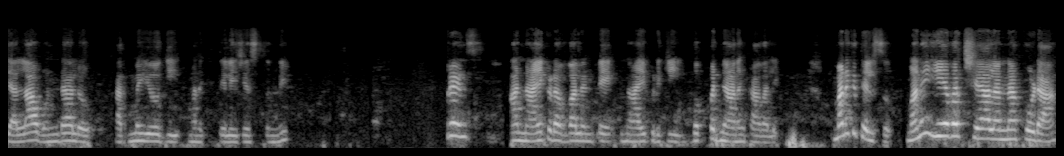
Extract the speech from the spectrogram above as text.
ఎలా ఉండాలో కర్మయోగి మనకి తెలియజేస్తుంది. ఫ్రెండ్స్ ఆ నాయకుడు అవ్వాలంటే నాయకుడికి గొప్ప జ్ఞానం కావాలి. మనకి తెలుసు మనం ఏ వర్క్ చేయాలన్నా కూడా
